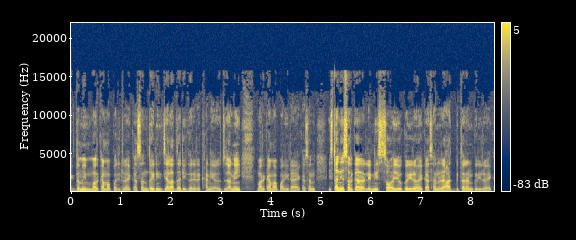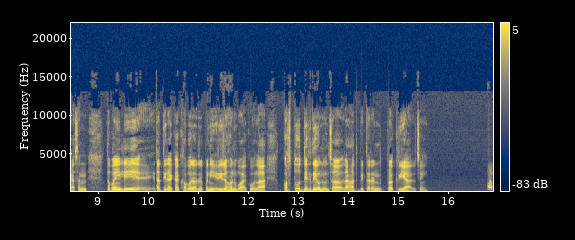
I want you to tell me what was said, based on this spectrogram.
एकदमै मर्कामा परिरहेका छन्। दैनिक ज्यालादारी गरेर खानेहरू झनै मर्कामा परिरहेका छन्। स्थानीय सरकारहरूले नि सहयोग गरिरहेका छन् राहत वितरण गरिरहेका छन्। तपाईँले यतातिरका खबरहरू पनि हेरिरहनु भएको होला। कस्तो देख्दै हुनुहुन्छ राहत वितरण प्रक्रियाहरू चाहिँ? अब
